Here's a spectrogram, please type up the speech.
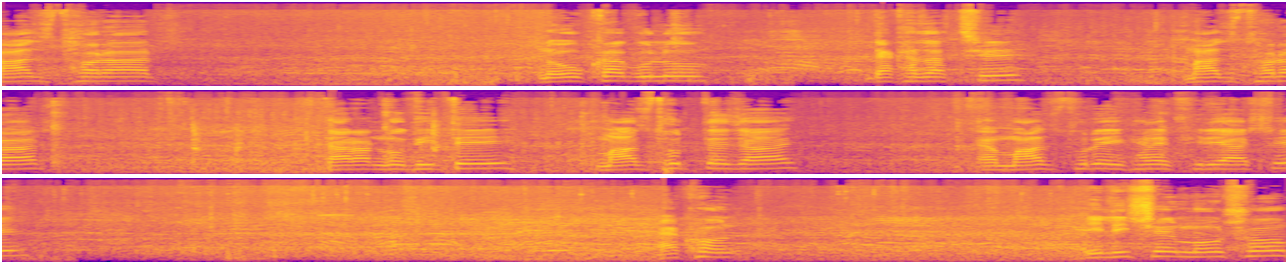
মাছ ধরার নৌকাগুলো দেখা যাচ্ছে, মাছ ধরার। তারা নদীতে মাছ ধরতে যায়, মাছ ধরে এখানে ফিরে আসে। এখন ইলিশের মৌসুম।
